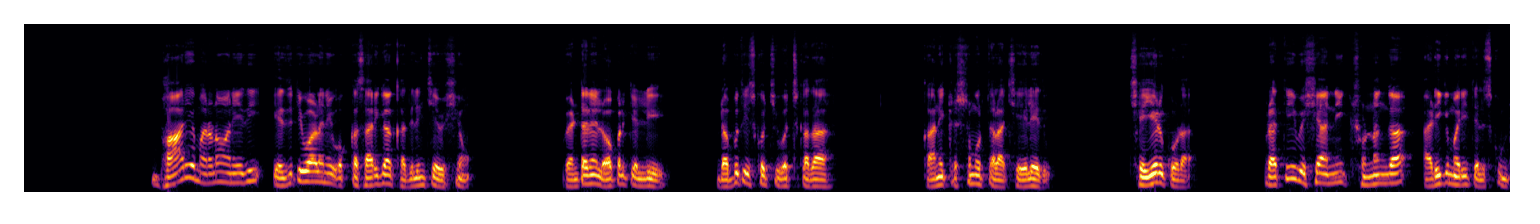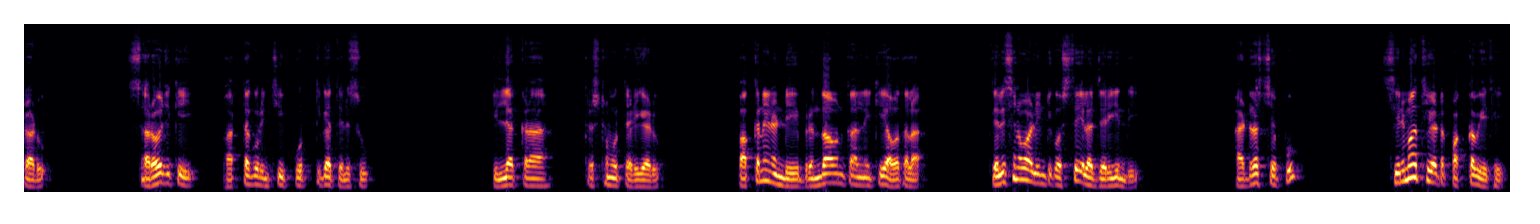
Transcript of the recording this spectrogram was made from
భార్య మరణం అనేది ఎదుటివాళ్ళని ఒక్కసారిగా కదిలించే విషయం. వెంటనే లోపలికెళ్ళి డబ్బు తీసుకొచ్చి ఇవ్వచ్చు కదా? కానీ కృష్ణమూర్తి అలా చేయలేదు. చెయ్యడు కూడా. ప్రతి విషయాన్ని క్షుణ్ణంగా అడిగి మరీ తెలుసుకుంటాడు. సరోజకి భర్త గురించి పూర్తిగా తెలుసు. ఇల్లెక్కడా? కృష్ణమూర్తి అడిగాడు. పక్కనేనండి బృందావన్ కాలనీకి అవతల. తెలిసిన వాళ్ళ ఇంటికి వస్తే ఇలా జరిగింది. అడ్రస్ చెప్పు. సినిమా థియేటర్ పక్క వీధి.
